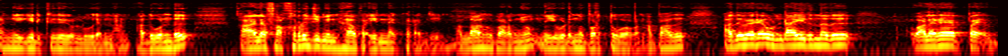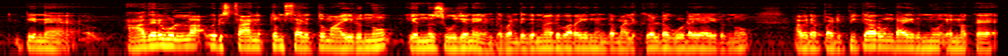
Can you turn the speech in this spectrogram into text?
അംഗീകരിക്കുകയുള്ളൂ എന്നാണ്. അതുകൊണ്ട് കാല ഫഹ്റുജ് മിൻഹ ഫ റജീം. അള്ളാഹു പറഞ്ഞു നീ ഇവിടുന്ന് പുറത്തു പോകണം. അപ്പോൾ അത് അതുവരെ ഉണ്ടായിരുന്നത് വളരെ പിന്നെ ആദരവുള്ള ഒരു സ്ഥാനത്തും സ്ഥലത്തുമായിരുന്നു എന്ന് സൂചനയുണ്ട്. പണ്ഡിതന്മാർ പറയുന്നുണ്ട് മലക്കുകളുടെ കൂടെയായിരുന്നു അവരെ പഠിപ്പിക്കാറുണ്ടായിരുന്നു എന്നൊക്കെ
